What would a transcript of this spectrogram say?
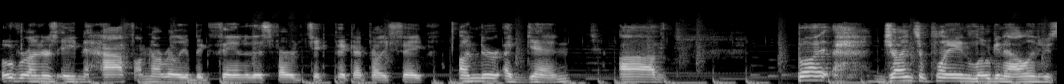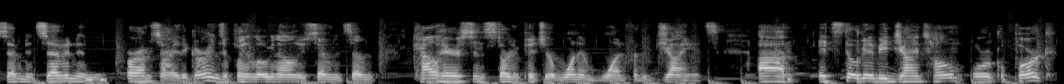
Over unders eight and a half. I'm not really a big fan of this. If I were to take a pick, I'd probably say under again. Um, but Giants are playing Logan Allen, who's seven and seven, and or I'm sorry, the Guardians are playing Logan Allen, who's seven and seven. Kyle Harrison, starting pitcher, one and one for the Giants. Um, it's still going to be Giants home, Oracle Park.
